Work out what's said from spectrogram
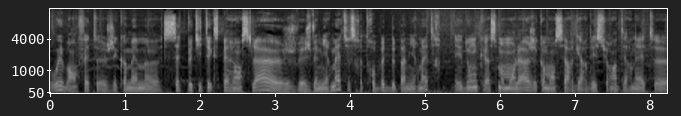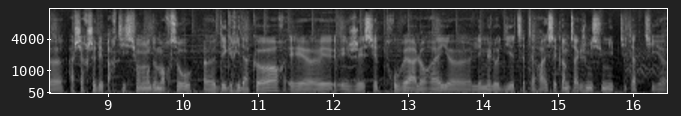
oui, bah en fait, euh, j'ai quand même cette petite expérience-là, je vais, m'y remettre, ce serait trop bête de pas m'y remettre. Et donc à ce moment-là, j'ai commencé à regarder sur internet, à chercher des partitions de morceaux, des grilles d'accords, et, et- j'ai essayé de trouver à l'oreille les mélodies, etc. Et c'est comme ça que je m'y suis mis petit à petit. euh.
